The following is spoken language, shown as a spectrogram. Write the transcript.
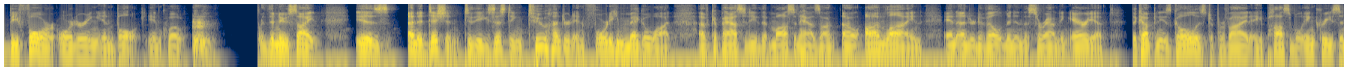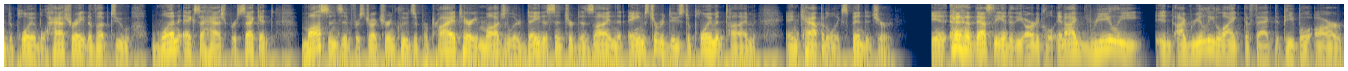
before ordering in bulk. End quote. the new site is an addition to the existing 240 megawatt of capacity that Mawson has on, uh, online and under development in the surrounding area. The company's goal is to provide a possible increase in deployable hash rate of up to 1 exahash per second. Mawson's infrastructure includes a proprietary modular data center design that aims to reduce deployment time and capital expenditure. It, that's the end of the article, and I really, I really like the fact that people are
